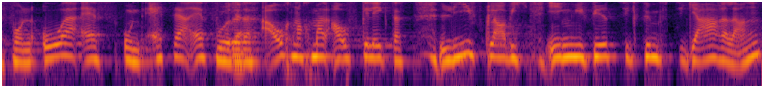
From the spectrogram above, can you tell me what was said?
von ORF und SRF wurde ja. das auch nochmal aufgelegt. Das lief, glaube ich, irgendwie 40, 50 Jahre lang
